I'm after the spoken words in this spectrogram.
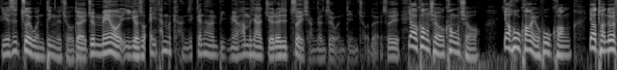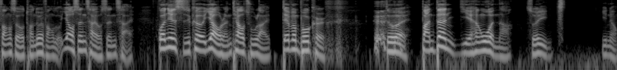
也是最稳定的球队。对，就没有一个说，哎、他们感觉跟他们比没有，他们现在绝对是最强跟最稳定的球队。所以要控球有控球，要护框有护框，要团队防守有团队防守，要身材有身材，关键时刻要有人跳出来，Devin Booker，对不对？板凳也很稳啊，所以，you know，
